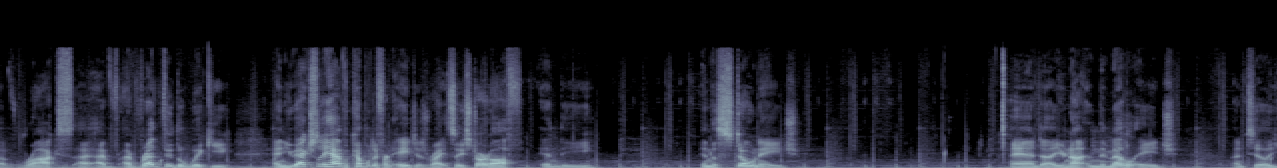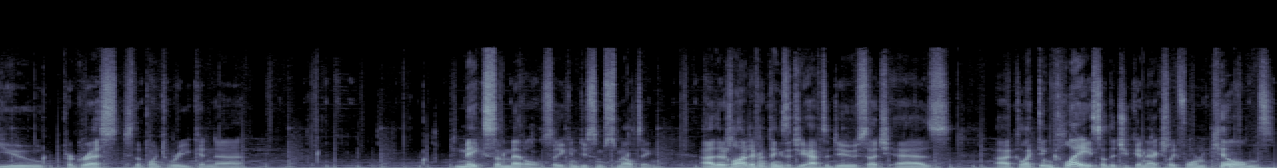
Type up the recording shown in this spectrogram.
of rocks. I, have I've read through the wiki, and you actually have a couple different ages, right? So you start off in the in the Stone Age, and uh, you're not in the Metal Age until you progress to the point to where you can uh, make some metal, so you can do some smelting. Uh, there's a lot of different things that you have to do, such as uh, collecting clay so that you can actually form kilns,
